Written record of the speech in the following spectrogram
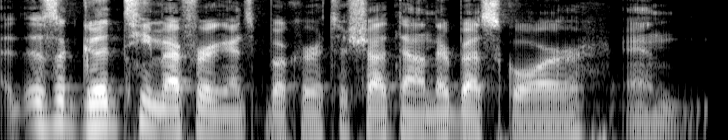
it's a good team effort against Booker to shut down their best scorer, and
